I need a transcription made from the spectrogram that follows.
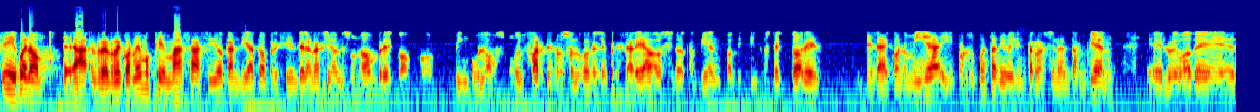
Sí, bueno, eh, ah, re- recordemos que Massa ha sido candidato a presidente de la Nación, es un hombre con, con vínculos muy fuertes, no solo con el empresariado, sino también con distintos sectores de la economía y, por supuesto, a nivel internacional también. Eh, luego de,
